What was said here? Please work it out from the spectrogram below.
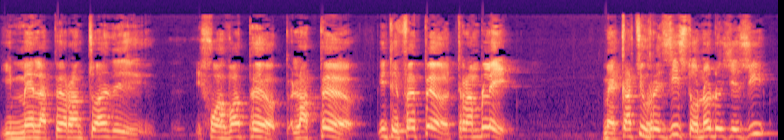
Il met la peur en toi. Il faut avoir peur. La peur. Il te fait peur, trembler. Mais quand tu résistes au nom de Jésus,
